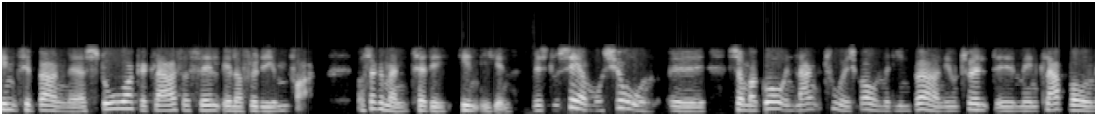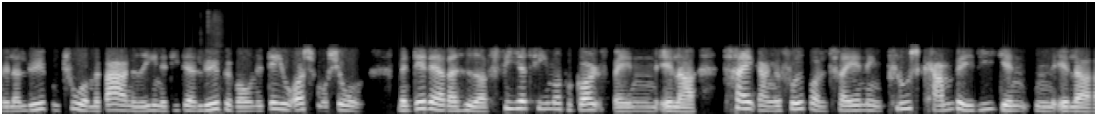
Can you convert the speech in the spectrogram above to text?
indtil børnene er store, kan klare sig selv eller flytte hjemmefra og så kan man tage det ind igen. Hvis du ser motion øh, som at gå en lang tur i skoven med dine børn, eventuelt øh, med en klapvogn eller løbe en tur med barnet i en af de der løbevogne, det er jo også motion. Men det der, der hedder fire timer på golfbanen, eller tre gange fodboldtræning, plus kampe i weekenden, eller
